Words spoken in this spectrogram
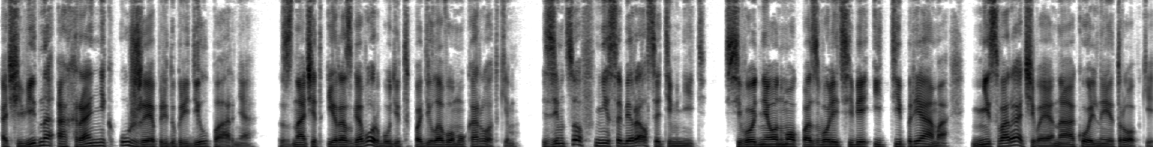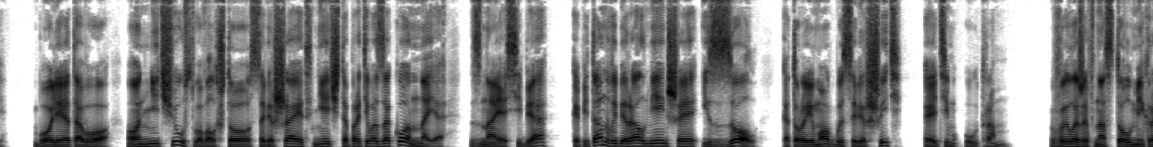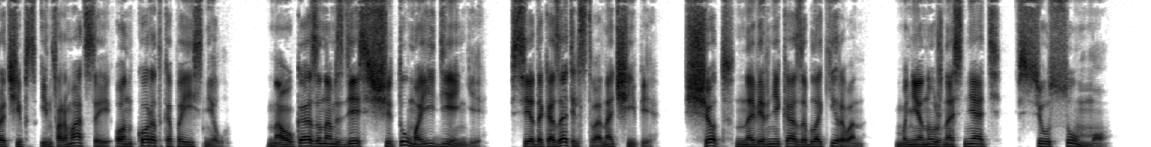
Очевидно, охранник уже предупредил парня. Значит, и разговор будет по-деловому коротким. Земцов не собирался темнить. Сегодня он мог позволить себе идти прямо, не сворачивая на окольные тропки. Более того, он не чувствовал, что совершает нечто противозаконное. Зная себя, капитан выбирал меньшее из зол, которые мог бы совершить этим утром. Выложив на стол микрочип с информацией, он коротко пояснил. «На указанном здесь счету мои деньги. Все доказательства на чипе. Счет наверняка заблокирован. Мне нужно снять всю сумму».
